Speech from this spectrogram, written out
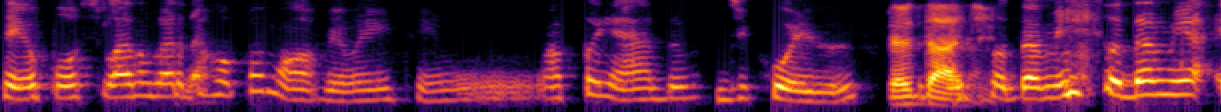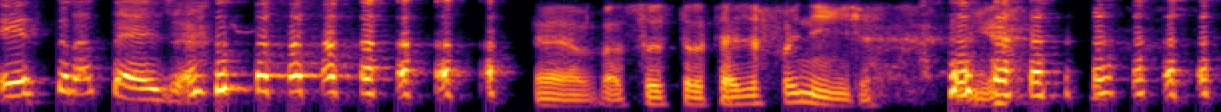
Tem o post lá no guarda-roupa móvel, hein? Tem um apanhado de coisas. Verdade. Toda a minha, toda a minha estratégia. É, a sua estratégia foi ninja.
